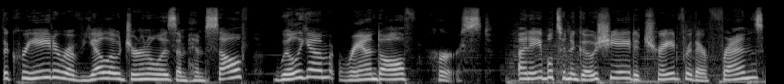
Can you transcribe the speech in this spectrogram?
the creator of yellow journalism himself, William Randolph Hearst. Unable to negotiate a trade for their friends,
